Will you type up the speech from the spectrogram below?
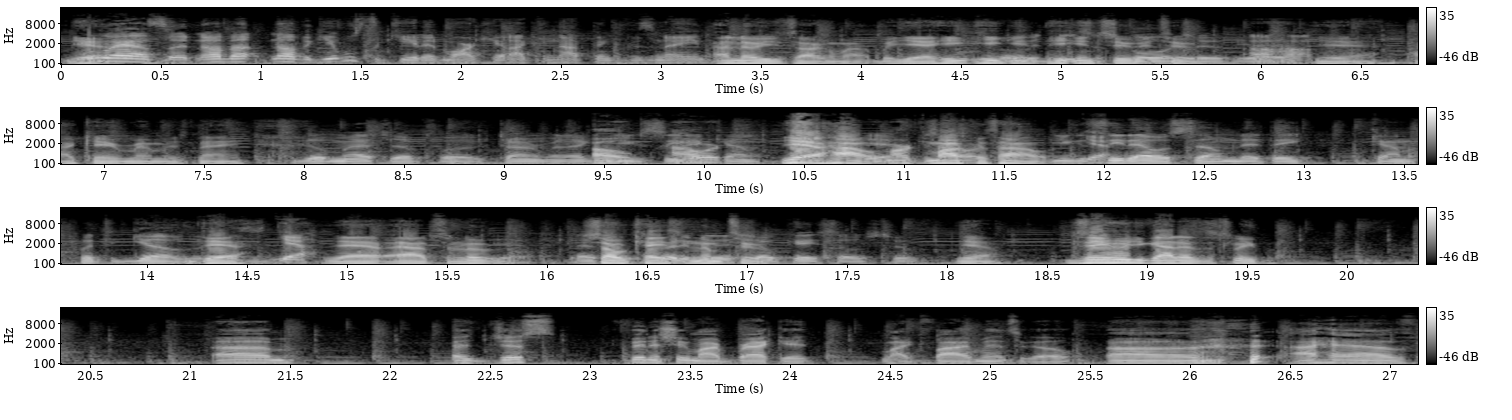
Yeah. who has another another kid. What's the kid at Marquette? I cannot think of his name. I know you're talking about, but yeah, he he So can he can decent shoot it scorer, too. Yeah. Uh-huh. Yeah, I can't remember his name. It's a good matchup for a tournament. I, Oh, you can see Howard? that kind of. Yeah, Howard, Yeah. Marcus, Marcus Howard. You can Yeah. see that was something that they kind of put together. Yeah, Yeah. yeah, absolutely. That's Showcasing them too. Showcase those two. Yeah. Z, who you got as a sleeper? Um, just finishing my bracket like five minutes ago. Uh, I have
